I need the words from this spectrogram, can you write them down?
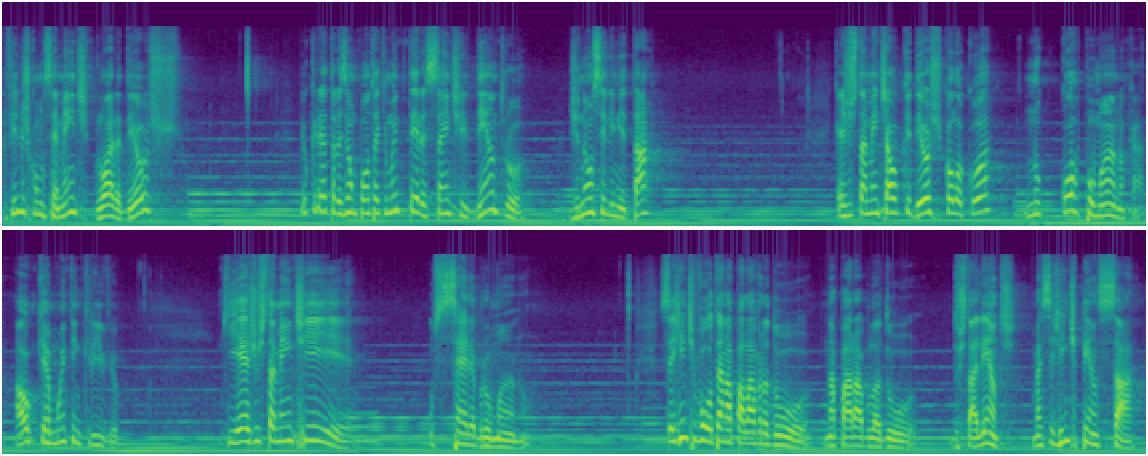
Filhos como semente, glória a Deus. Eu queria trazer um ponto aqui muito interessante dentro de não se limitar, que é justamente algo que Deus colocou no corpo humano, cara. Algo que é muito incrível. Que é justamente o cérebro humano. Se a gente voltar na palavra do, na parábola do, dos talentos, mas se a gente pensar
